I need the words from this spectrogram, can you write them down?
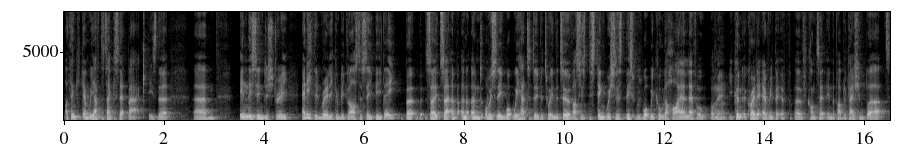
I think again we have to take a step back. Is that um, in this industry, anything really can be classed as CPD. But, but so, so and, and, obviously, what we had to do between the two of us is distinguish this. This was what we called a higher level of mm-hmm. it. You couldn't accredit every bit of, of content in the publication, but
